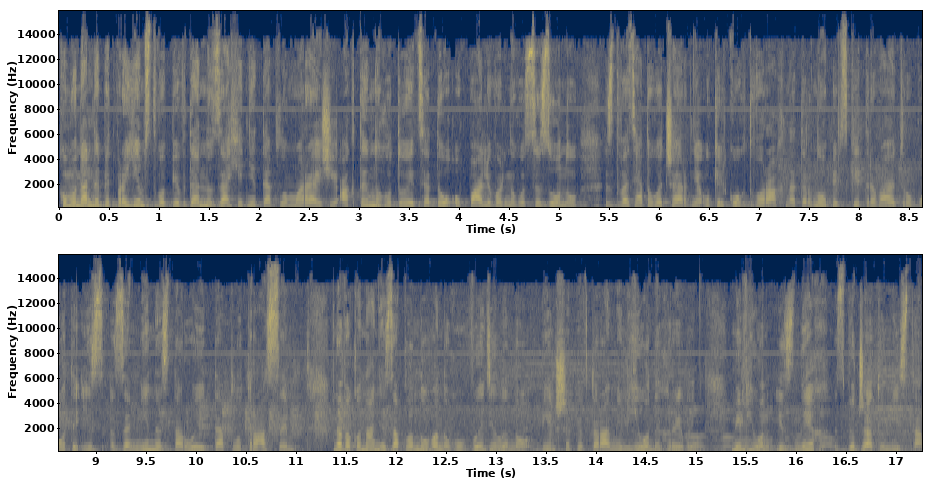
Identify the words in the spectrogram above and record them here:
Комунальне підприємство Південно-Західні тепломережі активно готується до опалювального сезону. З 20 червня у кількох дворах на Тернопільській тривають роботи із заміни старої теплотраси. На виконання запланованого виділено більше півтора мільйони гривень. Мільйон із них з бюджету міста.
